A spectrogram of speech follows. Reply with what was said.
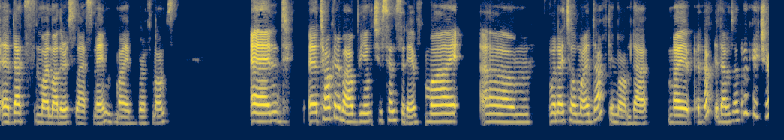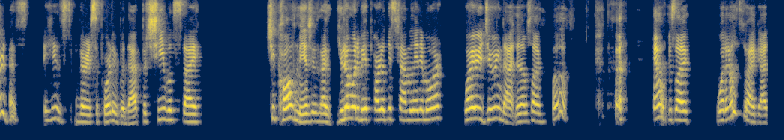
uh, that's my mother's last name, my birth mom's. And uh, talking about being too sensitive, my um when I told my adopted mom that my adopted dad was like, okay, sure, that's he very supportive with that, but she was like, she called me and she's like, you don't want to be a part of this family anymore. why are you doing that? And I was like, oh, help. It's like, what else do I got?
